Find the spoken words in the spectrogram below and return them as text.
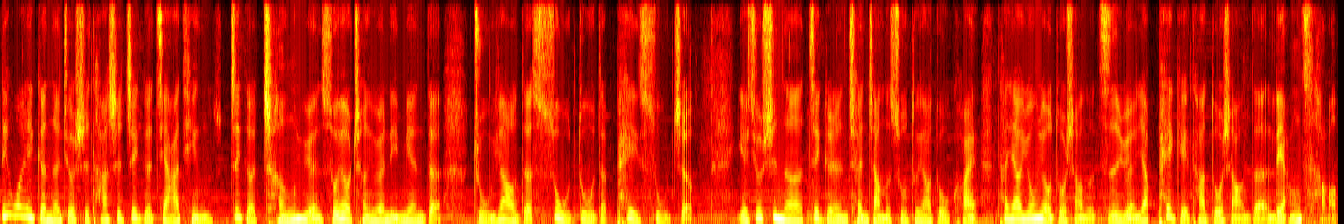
另外一个呢，就是他是这个家庭这个成员所有成员里面的主要的速度的配速者，也就是呢，这个人成长的速度要多快，他要拥有多少的资源，要配给他多少的粮草，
